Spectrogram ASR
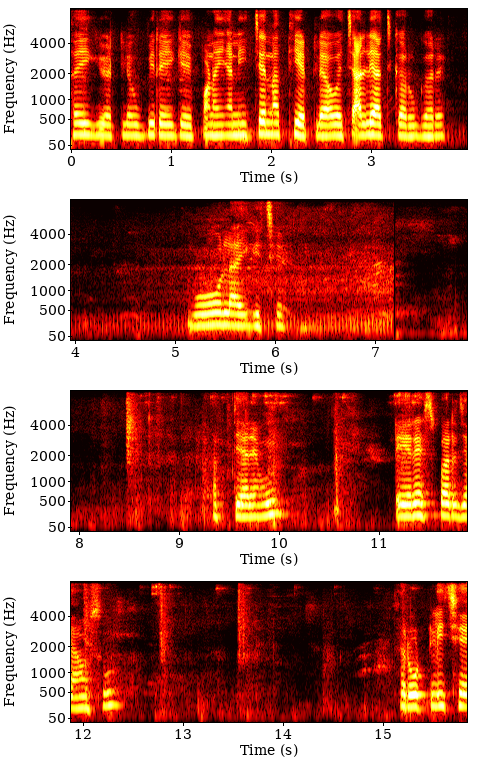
થઈ ગયું એટલે ઊભી રહી ગઈ, પણ અહીંયા નીચે નથી એટલે હવે ચાલ્યા જ કરું ઘરે. બહુ લાગી છે. અત્યારે હું ટેરેસ પર જાઉં છું. રોટલી છે,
